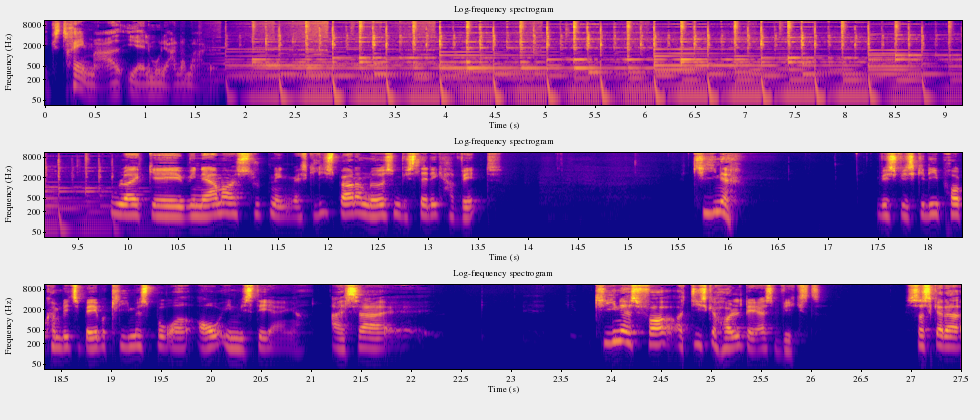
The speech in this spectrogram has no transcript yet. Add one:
ekstremt meget i alle mulige andre markeder. Ulrik, øh, vi nærmer os slutningen, men jeg skal lige spørge dig om noget, som vi slet ikke har vendt. Kina. Hvis vi skal lige prøve at komme lidt tilbage på klimasporet og investeringer. Altså, Kinas for, at de skal holde deres vækst, så skal, der,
